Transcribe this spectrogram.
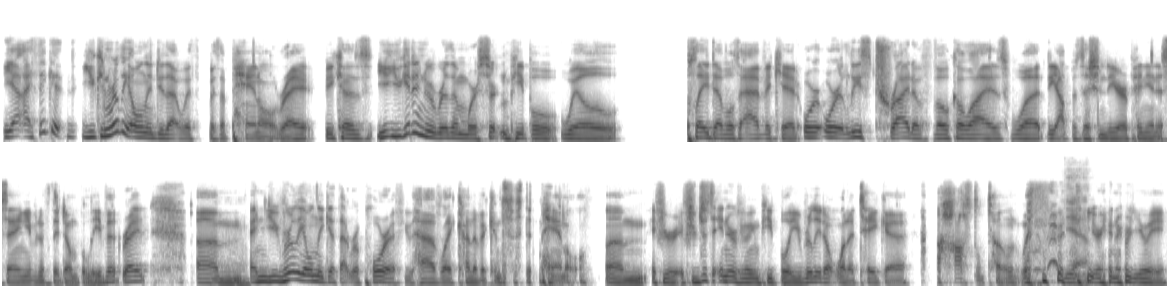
Yeah, I think it, you can really only do that with with a panel, right? Because you, you get into a rhythm where certain people will play devil's advocate or or at least try to vocalize what the opposition to your opinion is saying even if they don't believe it right um, Mhm. and you really only get that rapport if you have like kind of a consistent panel um, if you're if you're just interviewing people you really don't want to take a, a hostile tone with Yeah. your interviewee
